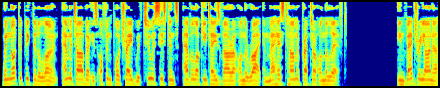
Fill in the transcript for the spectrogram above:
When not depicted alone, Amitabha is often portrayed with two assistants, Avalokitesvara on the right and Mahesthamaprapta on the left. In Vajrayana,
